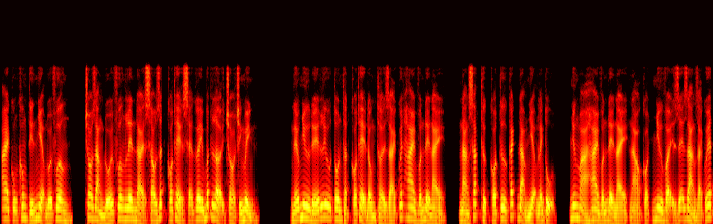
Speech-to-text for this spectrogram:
ai cũng không tín nhiệm đối phương, cho rằng đối phương lên đài sau rất có thể sẽ gây bất lợi cho chính mình. Nếu như đế lưu tôn thật có thể đồng thời giải quyết hai vấn đề này, nàng xác thực có tư cách đảm nhiệm lãnh tụ, nhưng mà hai vấn đề này nào có như vậy dễ dàng giải quyết.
